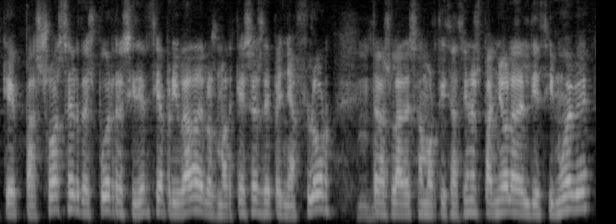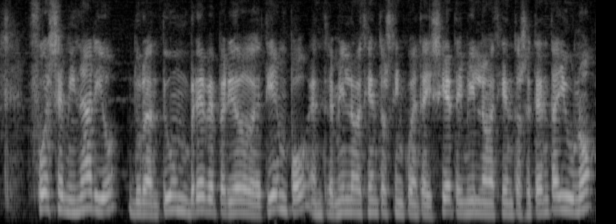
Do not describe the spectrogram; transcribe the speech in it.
que pasó a ser después residencia privada de los marqueses de Peñaflor tras la desamortización española del XIX, fue seminario durante un breve periodo de tiempo, entre 1957 y 1971,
